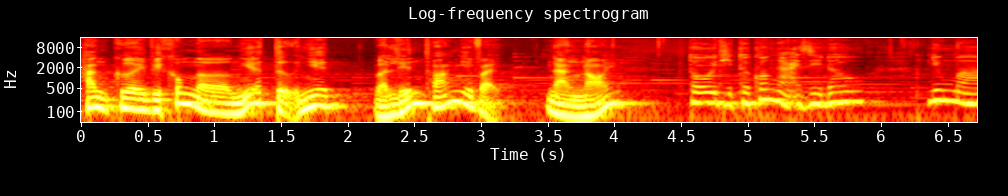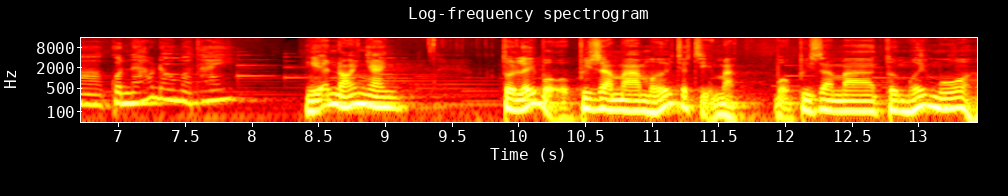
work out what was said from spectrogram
Hằng cười vì không ngờ Nghĩa tự nhiên Và liến thoáng như vậy. Nàng nói Tôi thì tôi có ngại gì đâu Nhưng mà quần áo đâu mà thay? Nghĩa nói nhanh Tôi lấy bộ pyjama mới cho chị mặc. Bộ pyjama tôi mới mua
